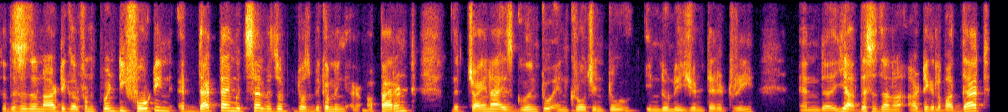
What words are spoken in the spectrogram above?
So this is an article from 2014. At that time itself, it was becoming apparent that China is going to encroach into Indonesian territory. And uh, yeah, this is an article about that.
